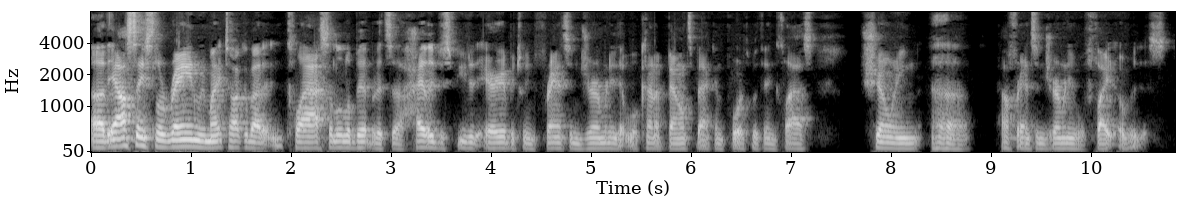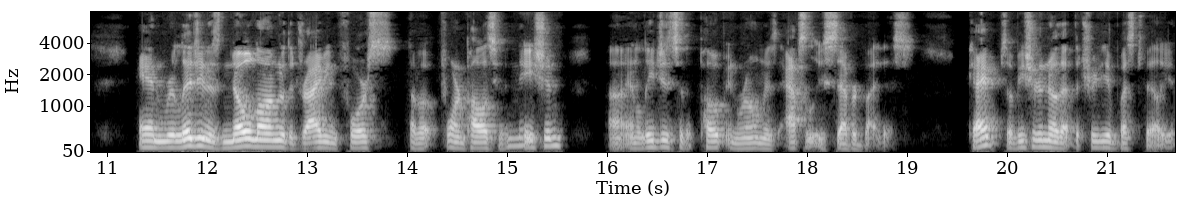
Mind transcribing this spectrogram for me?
Uh, the Alsace-Lorraine, we might talk about it in class a little bit, but it's a highly disputed area between France and Germany that we'll kind of bounce back and forth within class, showing uh, how France and Germany will fight over this. And religion is no longer the driving force of a foreign policy of a nation, uh, and allegiance to the Pope in Rome is absolutely severed by this. Okay, so be sure to know that the Treaty of Westphalia.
